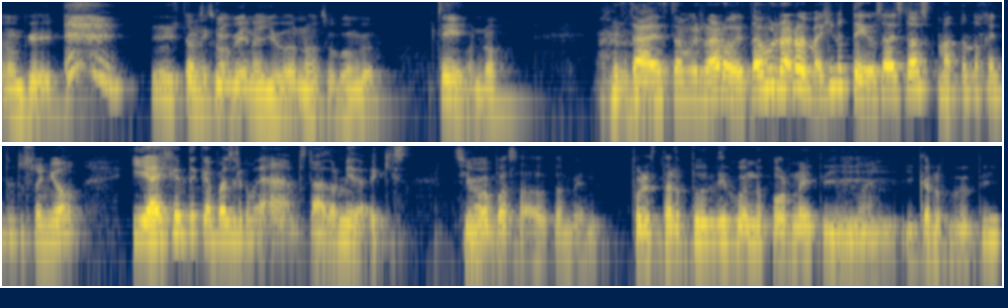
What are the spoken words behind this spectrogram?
Ok. Pero estuvo bien, ayudó, ¿no? Supongo. Sí. ¿O no? Está, está muy raro, está muy raro. Imagínate, o sea, estás matando gente en tu sueño y hay gente que puede ser como, ah, pues estaba dormida, X. Sí, me ha pasado también. Por estar todo el día jugando Fortnite y, y Call of Duty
